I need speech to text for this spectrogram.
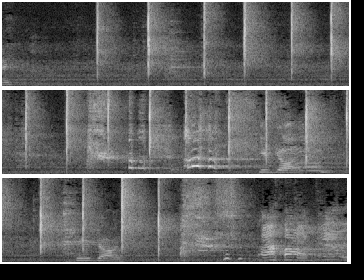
Ready? Keep going. Keep going. Ah, damn it.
